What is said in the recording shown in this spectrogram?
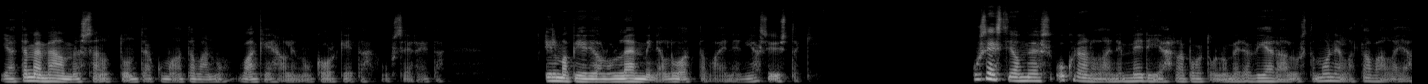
Ja tämä mä oon myös saanut tuntea, kun mä oon tavannut vankienhallinnon korkeita upseereita. Ilmapiiri on ollut lämmin ja luottavainen ja syystäkin. Useasti on myös ukrainalainen media raportoinut meidän vierailusta monella tavalla ja,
